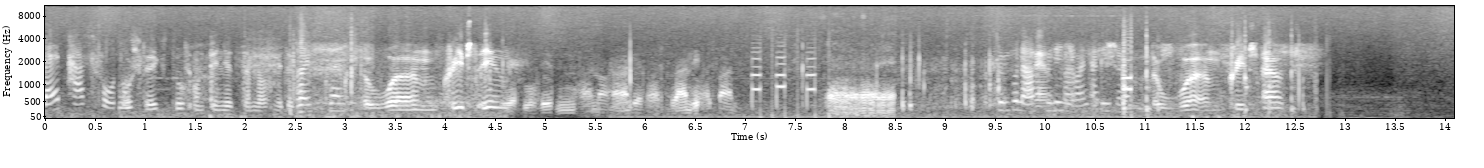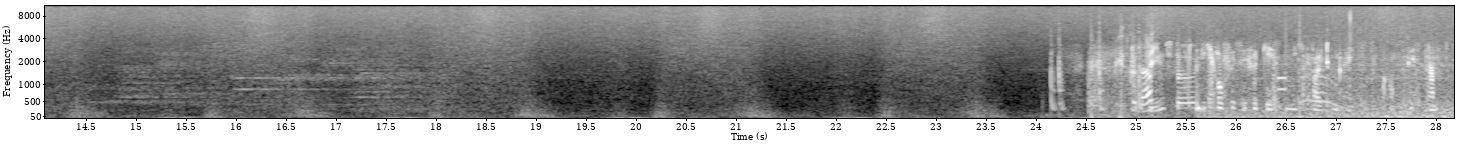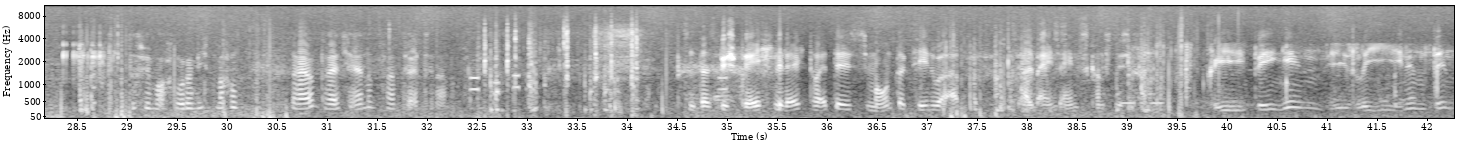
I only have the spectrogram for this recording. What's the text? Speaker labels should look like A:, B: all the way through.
A: Zwei Passfotos.
B: Wo steckst du? Und bin jetzt am Nachmittag.
A: Treffpunkt.
B: The worm creeps in.
A: 85 90.
B: The worm creeps out. Dienstag.
A: Ich hoffe, Sie vergessen nicht, heute um eins zu kommen. Bis dann.
C: Machen oder nicht machen. 33, 21, 13, 21.
B: Also das Gespräch vielleicht heute ist Montag 10 Uhr ab. Halb eins, eins kannst du sicher. Creeping in, he's lean and thin.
